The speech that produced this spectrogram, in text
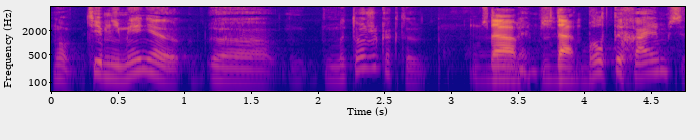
Но, тем не менее, э, мы тоже как-то да, да. Болтыхаемся.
